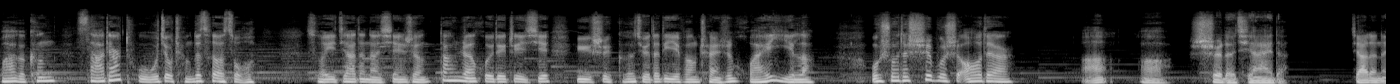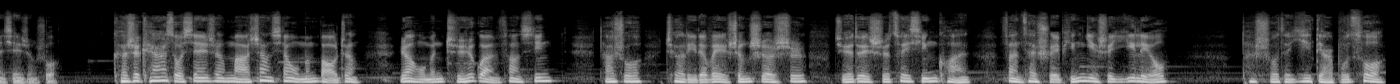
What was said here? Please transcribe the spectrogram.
挖个坑撒点土就成的厕所。所以加德纳先生当然会对这些与世隔绝的地方产生怀疑了。我说的是不是奥德尔？啊啊，是的，亲爱的，加德纳先生说。可是凯尔索先生马上向我们保证，让我们只管放心。他说这里的卫生设施绝对是最新款，饭菜水平也是一流。他说的一点不错。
